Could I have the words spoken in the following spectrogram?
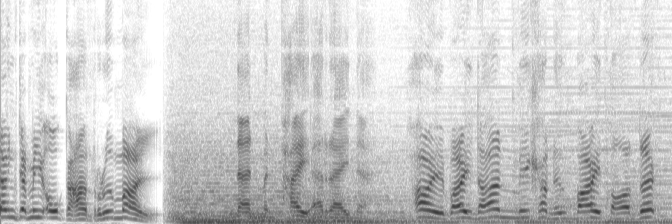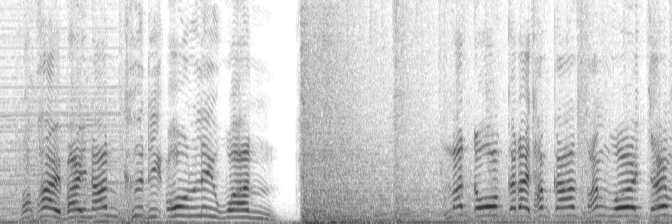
ยังจะมีโอกาสหรือไม่ นั่นมันไพ่อะไรนะไพ่ใบนั้นมีแค่หนึ่งใบต่อเด็ก เพราะไพ่ใบนั้นคือ the only one และโดมก็ได้ทำการสังเวยแจม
